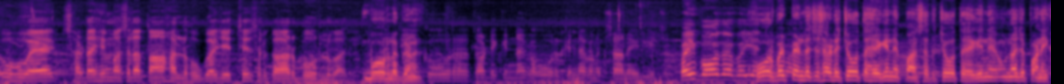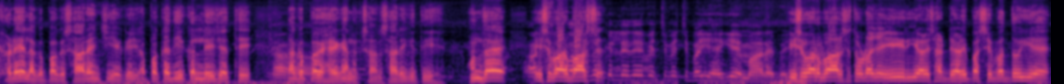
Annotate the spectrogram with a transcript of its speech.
ਉਹ ਹੈ ਸਾਡਾ ਇਹ ਮਸਲਾ ਤਾਂ ਹੱਲ ਹੋਊਗਾ ਜੇ ਇੱਥੇ ਸਰਕਾਰ ਬੋਰ ਲਵਾ ਦੇ। ਬੋਰ ਲੱਗਣ। ਹੋਰ ਤੁਹਾਡੇ ਕਿੰਨਾ ਕੁ ਹੋਰ ਕਿੰਨਾ ਕੁ ਨੁਕਸਾਨ ਏਰੀਆ 'ਚ? ਬਾਈ ਬਹੁਤ ਹੈ ਬਾਈ। ਹੋਰ ਬਾਈ ਪਿੰਡ 'ਚ ਸਾਡੇ ਚੌਥ ਹੈਗੇ ਨੇ ਪੰਜ ਸੱਤ ਚੌਥ ਹੈਗੇ ਨੇ ਉਹਨਾਂ 'ਚ ਪਾਣੀ ਖੜਿਆ ਲਗਭਗ ਸਾਰਿਆਂ 'ਚ ਹੀ ਹੈਗੇ ਆਪਾਂ ਕਦੀ ਇਕੱਲੇ 'ਚ ਇੱਥੇ ਲਗਭਗ ਹੈਗਾ ਨੁਕਸਾਨ ਸਾਰੇ ਕਿਤੇ ਹੈ। ਹੁੰਦਾ ਹੈ ਇਸ ਵਾਰ ਬਾਰਿਸ਼ ਕਿੱਲੇ ਦੇ ਵਿੱਚ ਵਿੱਚ ਬਾਈ ਹੈਗੀ ਹੈ ਮਾਰ ਹੈ ਬਾਈ। ਇਸ ਵਾਰ ਬਾਰਿਸ਼ ਥੋੜਾ ਜਿਹਾ ਏਰੀਆ ਵਾਲੇ ਸਾਡੇ ਵਾਲੇ ਪਾਸੇ ਵੱਧ ਹੋਈ ਹੈ।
